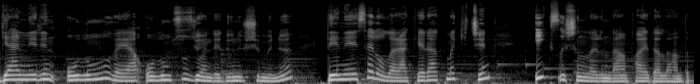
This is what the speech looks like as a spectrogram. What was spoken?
genlerin olumlu veya olumsuz yönde dönüşümünü deneysel olarak yaratmak için X ışınlarından faydalandım.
